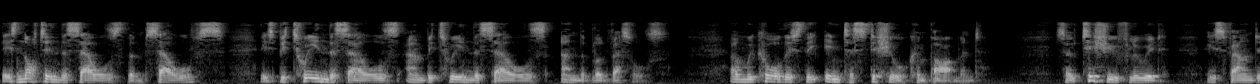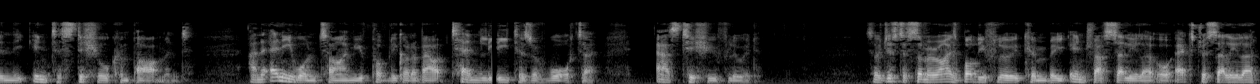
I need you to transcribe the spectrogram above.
it's not in the cells themselves, it's between the cells and between the cells and the blood vessels. And we call this the interstitial compartment. So tissue fluid is found in the interstitial compartment. And at any one time, you've probably got about 10 litres of water as tissue fluid. So just to summarise, body fluid can be intracellular or extracellular.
